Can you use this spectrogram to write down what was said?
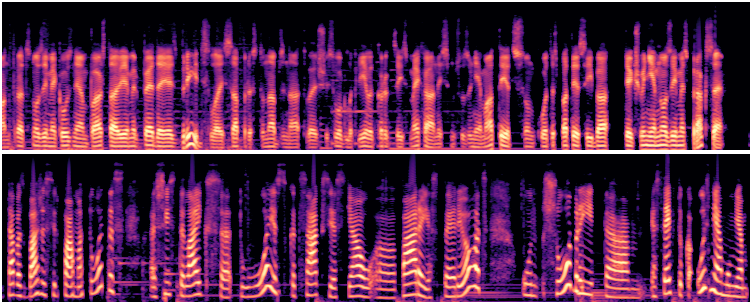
manuprāt, tas nozīmē, ka uzņēmuma pārstāvjiem ir pēdējais brīdis, lai saprastu un apzinātu, vai šis oglekļa ievadkorekcijas mehānisms uz viņiem attiecas un ko tas patiesībā priekš viņiem nozīmēs praksē tavas bažas ir pamatotas. Šis laiks tuvojas, kad sāksies jau pārējais periods. Šobrīd es teiktu, ka uzņēmumiem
